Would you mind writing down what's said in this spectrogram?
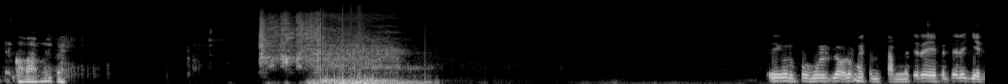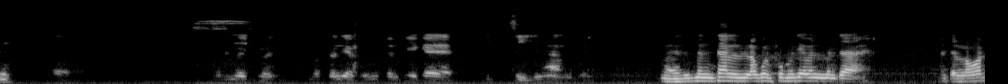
เดี๋ยวก็วางไว้ก่อน อันนี้อุณหภูมิลดลงให้ต่ำๆนะจะได้มันจะได้เย็นผมไม่ช่วยรถตัวเนี้ยผมเต็มที่แค่สี่ห้าเออมันถ้าเราอุณหภูมิมันเยอะมันมันจะ มันจะร้อน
